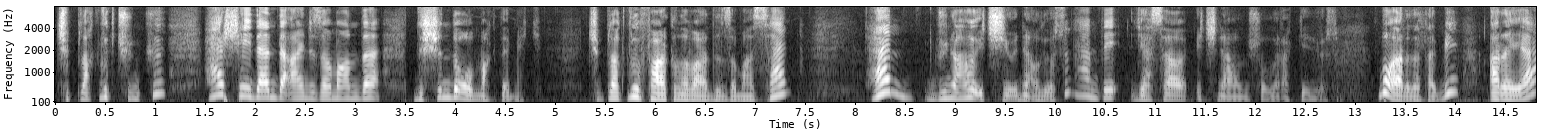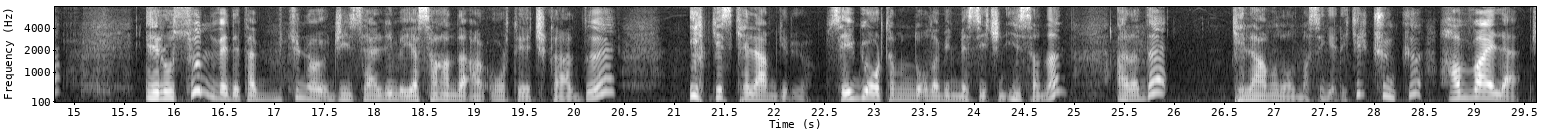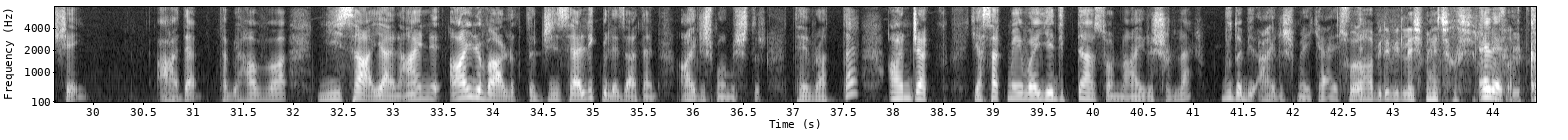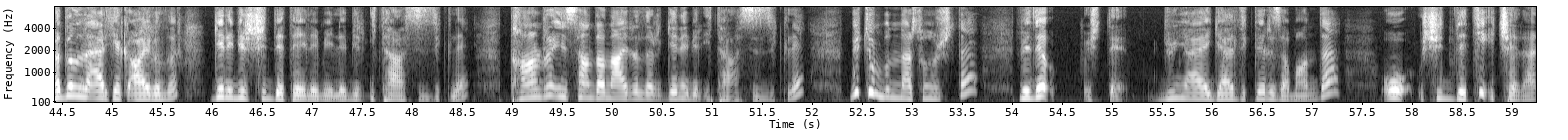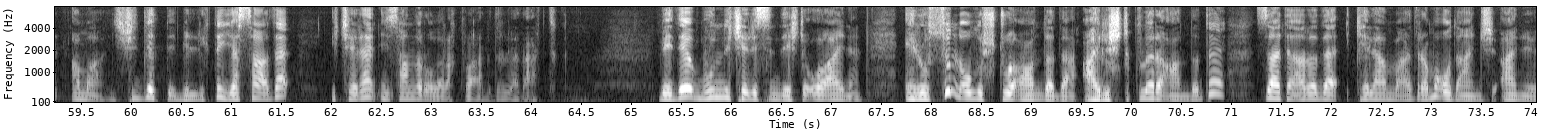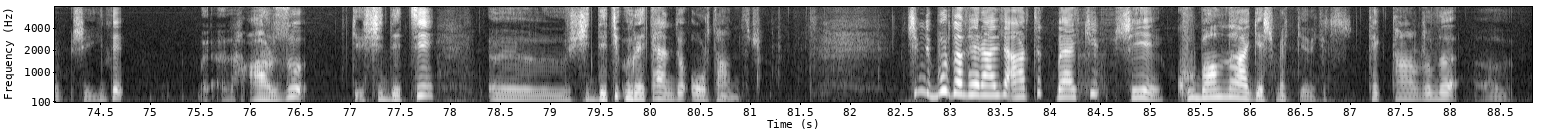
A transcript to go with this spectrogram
çıplaklık çünkü her şeyden de aynı zamanda dışında olmak demek. Çıplaklığın farkına vardığın zaman sen hem günahı içine alıyorsun hem de yasa içine almış olarak geliyorsun. Bu arada tabii araya Eros'un ve de tabii bütün o cinselliğin ve yasağın da ortaya çıkardığı ilk kez kelam giriyor. Sevgi ortamında olabilmesi için insanın arada kelamın olması gerekir. Çünkü Havva ile şey Adem tabi Havva Nisa yani aynı aynı varlıktır. Cinsellik bile zaten ayrışmamıştır Tevrat'ta. Ancak yasak meyveyi yedikten sonra ayrışırlar. Bu da bir ayrışma hikayesi. Sonra habire birleşmeye çalışır. Evet kadınla erkek ayrılır. Gene bir şiddet eylemiyle bir itaatsizlikle. Tanrı insandan ayrılır gene bir itaatsizlikle. Bütün bunlar sonuçta ve de işte dünyaya geldikleri zaman da o şiddeti içeren ama şiddetle birlikte yasağı da içeren insanlar olarak vardırlar artık. Ve de bunun içerisinde işte o aynen Eros'un oluştuğu anda da ayrıştıkları anda da zaten arada kelam vardır ama o da aynı şey, aynı şekilde e, arzu şiddeti e, şiddeti üreten de ortamdır. Şimdi buradan herhalde artık belki şeye kurbanlığa geçmek gerekir. Tek tanrılı e,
